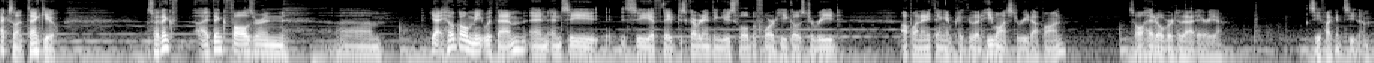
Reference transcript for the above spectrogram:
Excellent, thank you. So I think I think Falzarin, um, yeah, he'll go meet with them and and see see if they've discovered anything useful before he goes to read up on anything in particular that he wants to read up on. So I'll head over to that area, see if I can see them.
